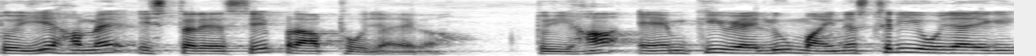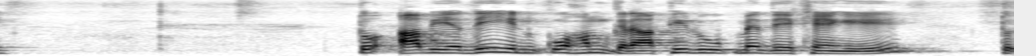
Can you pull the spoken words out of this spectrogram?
तो ये हमें इस तरह से प्राप्त हो जाएगा। तो यहाँ m की वैल्यू माइनस थ्री हो जाएगी। तो अब यदि इनको हम ग्राफी रूप में देखेंगे तो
